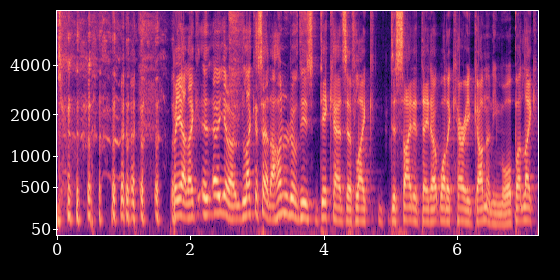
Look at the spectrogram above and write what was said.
But yeah, like uh, uh, you know, like I said, a hundred of these dickheads have like decided they don't want to carry a gun anymore. But like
